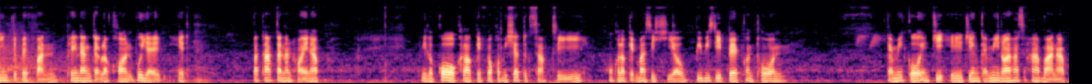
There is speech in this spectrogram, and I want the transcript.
ยิ่งเก็บไปฝัน เพลงดังจากละครผู้ใหญ่เหตุปะทะกันนันหอยนะครับ มีโลโก้คาราเกะฟล็อกคอมมิเชอร์ตึกสามสี ของคาราเกะบ้านสีเขียว BBC b r e a k Control แกมมี่โก MGA เจียงแกมมี่ร้อยห้าสิบห้าบาทนะครับ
